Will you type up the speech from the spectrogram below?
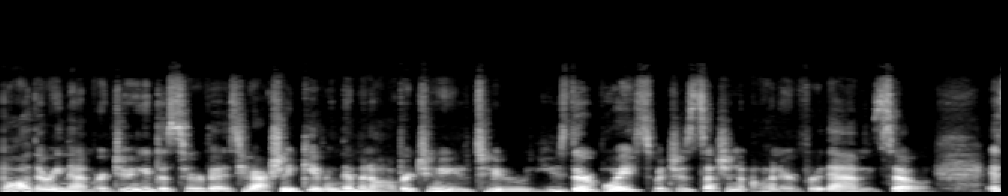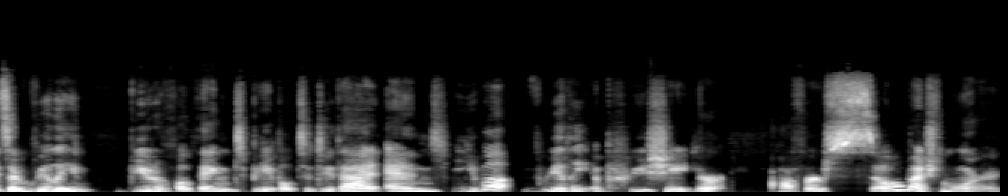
bothering them or doing a disservice. You're actually giving them an opportunity to use their voice, which is such an honor for them. So it's a really beautiful thing to be able to do that. And you will really appreciate your offer so much more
